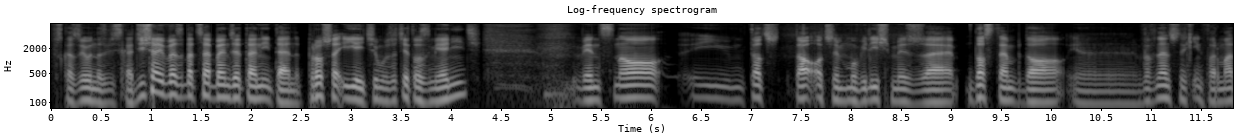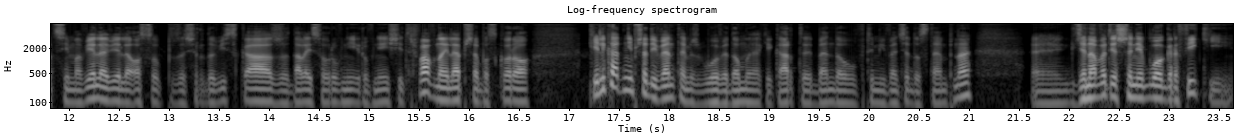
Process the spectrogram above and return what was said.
wskazują nazwiska, dzisiaj w SBC będzie ten i ten, proszę EA, czy możecie to zmienić? Więc no i to, to o czym mówiliśmy, że dostęp do e, wewnętrznych informacji ma wiele, wiele osób ze środowiska, że dalej są równi i równiejsi, trwa w najlepsze, bo skoro kilka dni przed eventem już było wiadomo, jakie karty będą w tym evencie dostępne, E, gdzie nawet jeszcze nie było grafiki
